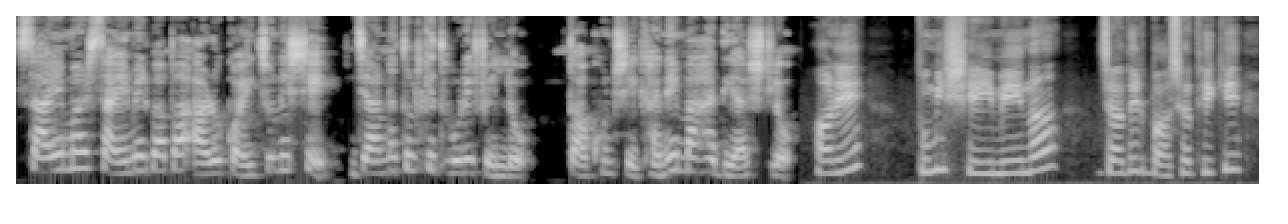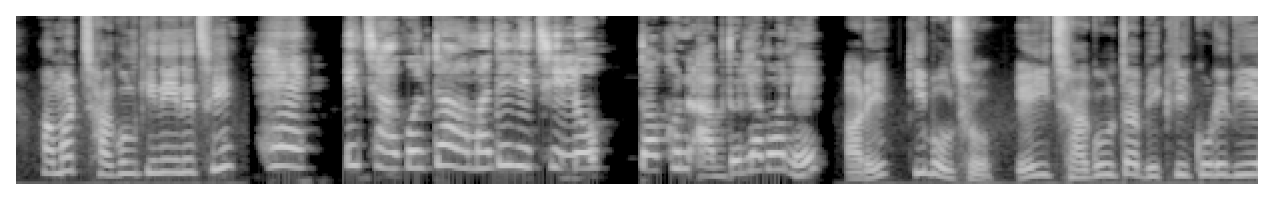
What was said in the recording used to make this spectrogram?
সায়েম আর সায়েমের বাবা আরও কয়েকজন এসে জান্নাতুলকে ধরে ফেলল। তখন সেখানে মাহাদি আসলো। আরে তুমি সেই মেয়ে না যাদের বাসা থেকে আমার ছাগল কিনে এনেছি? হ্যাঁ এই ছাগলটা আমাদেরই ছিল। তখন আব্দুল্লাহ বলে আরে কি বলছো? এই ছাগলটা বিক্রি করে দিয়ে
